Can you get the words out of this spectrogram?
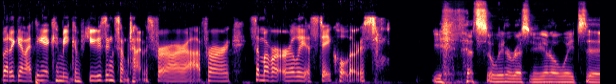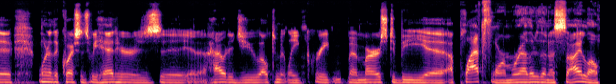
But again, I think it can be confusing sometimes for our uh, for our, some of our earliest stakeholders. Yeah, that's so interesting. You know, it's uh, one of the questions we had here is uh, you know, how did you ultimately create uh, Mars to be a, a, platform rather than a silo?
